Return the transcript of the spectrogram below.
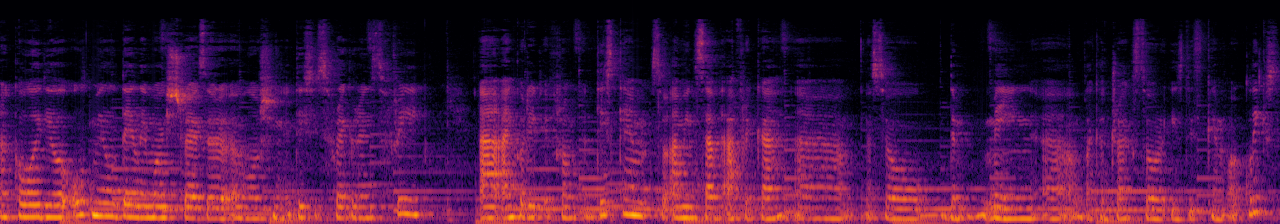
a colloidal oatmeal daily moisturizer lotion. This is fragrance free. Uh, I got it from Dis-Chem, so I'm in South Africa. Uh, so the main uh, like a drugstore is Dis-Chem or Clicks.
